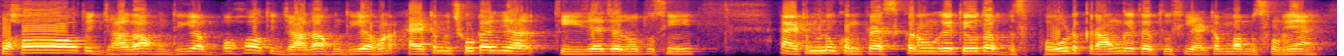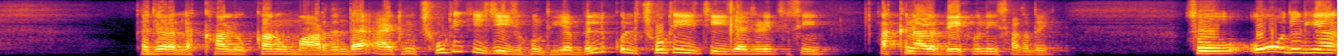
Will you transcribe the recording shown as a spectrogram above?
ਬਹੁਤ ਜ਼ਿਆਦਾ ਹੁੰਦੀ ਆ ਬਹੁਤ ਜ਼ਿਆਦਾ ਹੁੰਦੀ ਆ। ਹੁਣ ਐਟਮ ਛੋਟਾ ਜਿਹਾ ਚੀਜ਼ ਹੈ ਜਦੋਂ ਤੁਸੀਂ ਐਟਮ ਨੂੰ ਕੰਪਰੈਸ ਕਰੋਗੇ ਤੇ ਉਹਦਾ ਵਿਸਫੋਟ ਕਰਾਓਗੇ ਤਾਂ ਤੁਸੀਂ ਐਟਮ ਬੰਬ ਸੁਣਿਆ ਤਾਂ ਜਿਹੜਾ ਲੱਖਾਂ ਲੋਕਾਂ ਨੂੰ ਮਾਰ ਦਿੰਦਾ ਹੈ, ਐਟਮ ਛੋਟੀ ਜਿਹੀ ਚੀਜ਼ ਹੁੰਦੀ ਹੈ ਬਿਲਕੁਲ ਛੋਟੀ ਜਿਹੀ ਚੀਜ਼ ਹੈ ਜਿਹੜੀ ਤੁਸੀਂ ਅੱਖ ਨਾਲ ਵੇਖ ਵੀ ਨਹੀਂ ਸਕਦੇ। ਸੋ ਉਹ ਜਿਹੜੀਆਂ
